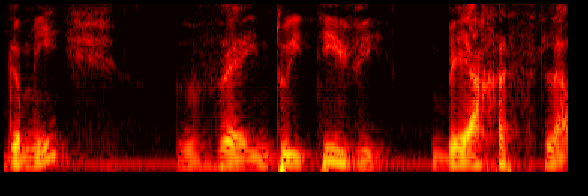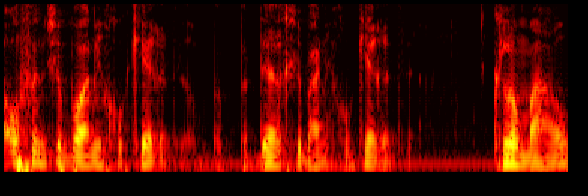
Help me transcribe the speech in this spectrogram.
גמיש ואינטואיטיבי ביחס לאופן שבו אני חוקר את זה, או בדרך שבה אני חוקר את זה. כלומר,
